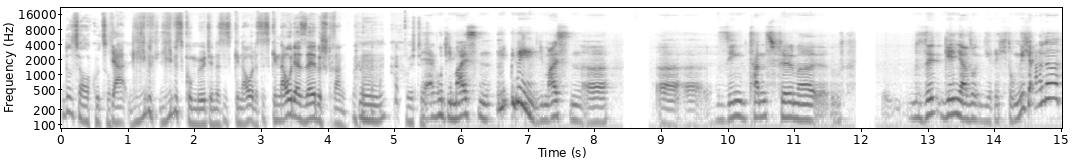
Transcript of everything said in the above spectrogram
Und das ist ja auch gut so. Ja, Liebe, Liebeskomödien, das ist genau, das ist genau derselbe Strang. Mhm, richtig. Ja, gut, die meisten, die meisten äh, äh, äh, Sing-Tanzfilme äh, gehen ja so in die Richtung. Nicht alle,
